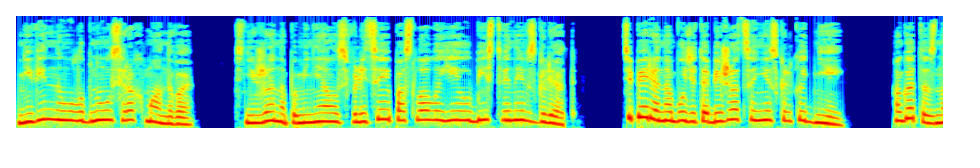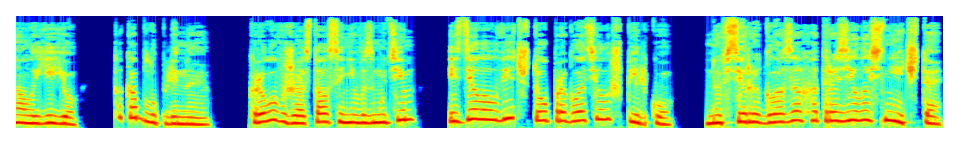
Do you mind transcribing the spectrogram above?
Невинно улыбнулась Рахманова. Снежана поменялась в лице и послала ей убийственный взгляд. Теперь она будет обижаться несколько дней. Агата знала ее, как облупленную. Крылов же остался невозмутим и сделал вид, что проглотил шпильку. Но в серых глазах отразилось нечто,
